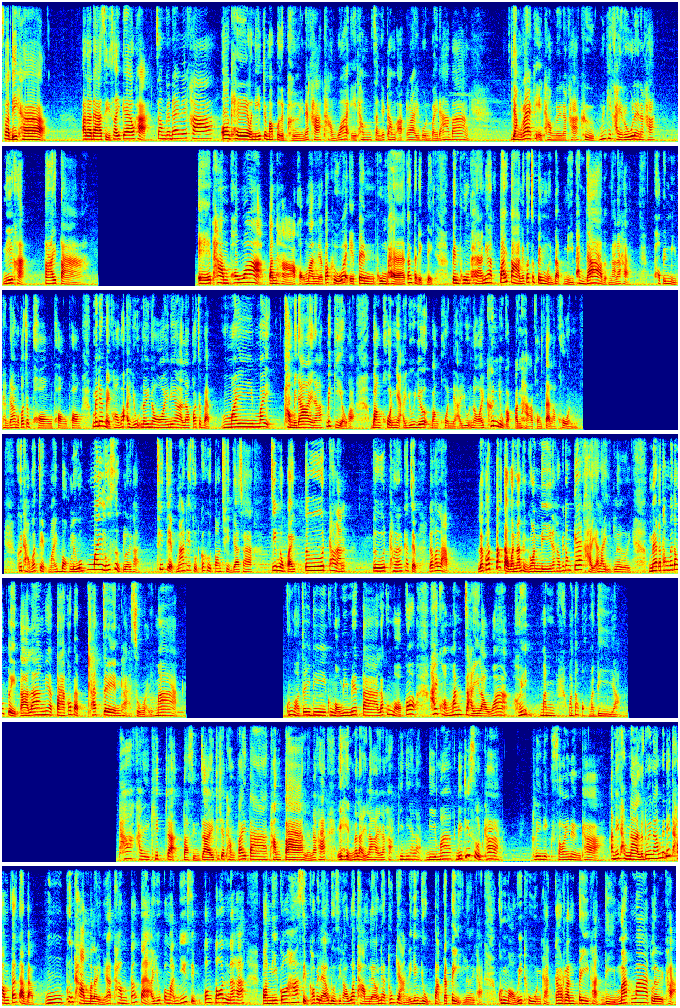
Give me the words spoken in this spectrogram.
สวัสดีค่ะ อาราดาสีสร้อยแก้วค่ะ จำกันได้ไหมคะ โอเค วันนี้จะมาเปิดเผยนะคะ ถามว่าเอทำสัญญกรรมอะไรบนใบหน้าบ้าง อย่างแรกที่เอทำเลยนะคะ คือไม่มีใครรู้เลยนะคะ นี่ค่ะ ใต้ตา เอทำเพราะว่าปัญหาของมันเนี่ยก็คือว่าเอเป็นภูมิแพ้ตั้งแต่เด็ก ๆ เป็นภูมิแพ้เนี่ยใต้ตาเนี่ยก็จะเป็นเหมือนแบบหมีแพนด้าแบบนั้นนะคะ พอเป็นหมีแพนด้ามันก็จะพองพองพอง ไม่ได้หมายความว่าอายุน้อยๆเนี่ยแล้วก็จะแบบไม่ไม่ทำไม่ได้นะคะไม่เกี่ยวค่ะ บางคนเนี่ยอายุเยอะบางคนเนี่ยอายุน้อยขึ้นอยู่กับปัญหาของแต่ละคน คือถามว่าเจ็บไหมบอกเลยว่าไม่รู้สึกเลยค่ะ ที่เจ็บมากที่สุดก็คือตอนฉีดยาชา จิ้มลงไปตืดเท่านั้นตืดเท่านั้นค่ะเจ็บแล้วก็หลับ แล้วก็ตั้งแต่วันนั้นถึงวันนี้นะคะไม่ต้องแก้ไขอะไรอีกเลย แม้กระทั่งไม่ต้องกรีดตาล่างเนี่ยตาก็แบบชัดเจนค่ะ สวยมาก คุณหมอใจดี คุณหมอมีเมตตา แล้วคุณหมอก็ให้ความมั่นใจเราว่า เฮ้ยมันมันต้องออกมาดีอะถ้าใครคิดจะตัดสินใจที่จะทำใต้ตาทำตาหรือนะคะ เอเห็นมาหลายรายแล้วค่ะ ที่เนี่ยแหละดีมากดีที่สุดค่ะ คลินิกซอยหนึ่งค่ะ อันนี้ทำนานแล้วด้วยนะ ไม่ได้ทำตั้งแต่แบบอืมเพิ่งทำอะไรอย่างเงี้ยทำตั้งแต่อายุประมาณ 20 ต้นๆนะคะ ตอนนี้ก็ 50 เข้าไปแล้วดูสิคะว่าทำแล้วเนี่ยทุกอย่างเนี่ยยังอยู่ปกติเลยค่ะ คุณหมอวิทูลค่ะ การันตีค่ะ ดีมากๆเลยค่ะ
